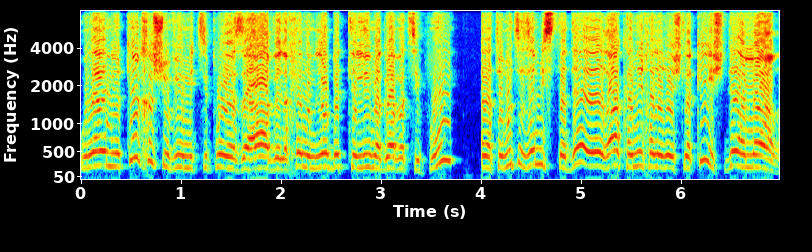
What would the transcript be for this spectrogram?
אולי הם יותר חשובים מציפוי הזהב ולכן הם לא בטלים אגב הציפוי? התירוץ הזה מסתדר רק הניחא לריש לקיש, דאמר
